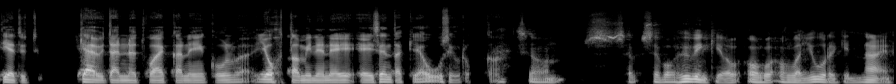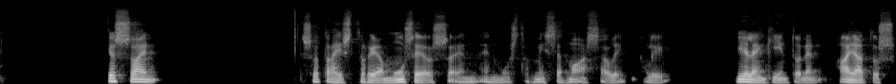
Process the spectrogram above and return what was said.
tietyt käytännöt, vaikka niin kuin johtaminen ei, ei sen takia uusiudukaan. Se, on, se, se voi hyvinkin olla, olla juurikin näin. Jossain sotahistorian museossa, en, en muista missä maassa, oli, oli mielenkiintoinen ajatus.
